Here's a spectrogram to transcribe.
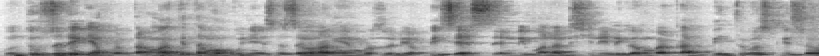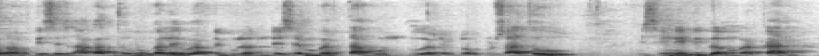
Untuk zodiak yang pertama kita mempunyai seseorang yang berzodiak Pisces yang di mana di sini digambarkan rezeki seorang Pisces akan terbuka lebar di bulan Desember tahun 2021. Di sini digambarkan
